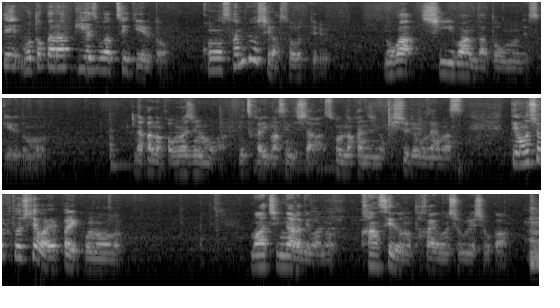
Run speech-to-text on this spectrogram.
で元からピエゾがついていると。この3拍子が揃っているのが C1 だと思うんですけれども、なかなか同じものが見つかりませんでしたが、そんな感じの機種でございます。で音色としては、やっぱりこのマーチンならではの完成度の高い音色でしょうか。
